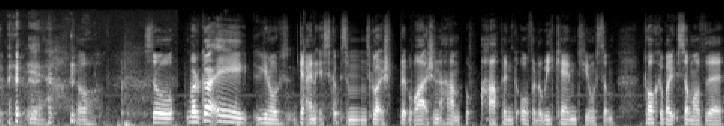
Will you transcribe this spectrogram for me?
yeah. Oh. So we're going to, you know, get into some Scottish football action that hap- happened over the weekend. You know, some talk about some of the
